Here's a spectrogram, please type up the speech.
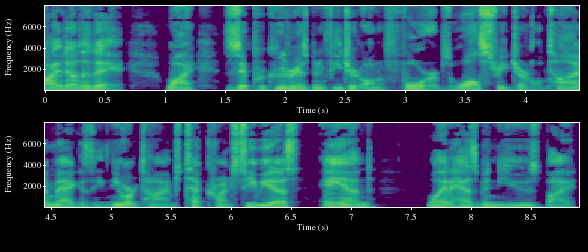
Find out today why ZipRecruiter has been featured on Forbes, Wall Street Journal, Time Magazine, New York Times, TechCrunch, CBS, and why it has been used by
